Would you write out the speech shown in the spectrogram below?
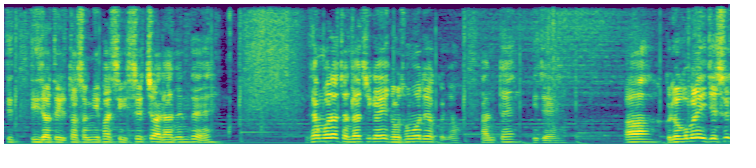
디, 디저트를 더 정립할 수 있을 줄 알았는데 예상보다 전달 시간이 더 소모되었군요. 단테 이제 아 그러고 보니 이제 슬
